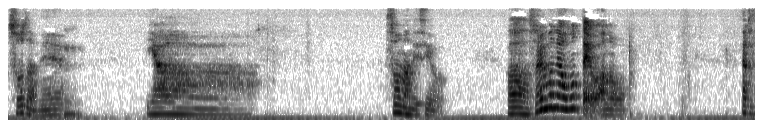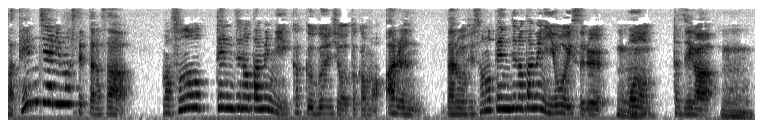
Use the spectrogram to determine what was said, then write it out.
そうだうねん、いやー。そうなんですよああそれもね思ったよ。あのなんかさ展示やりますって言ったらさ、まあ、その展示のために書く文章とかもあるんだろうしその展示のために用意するものたちがうん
